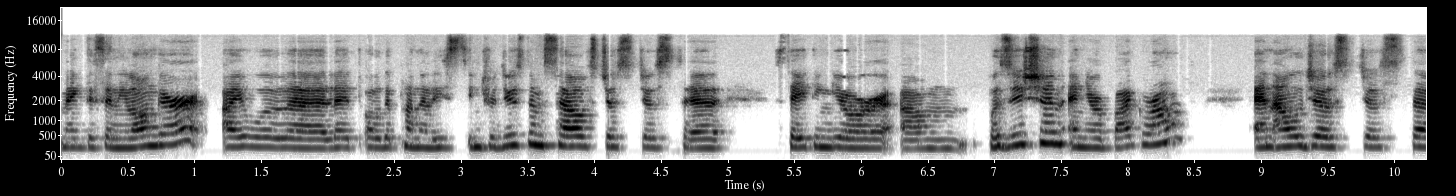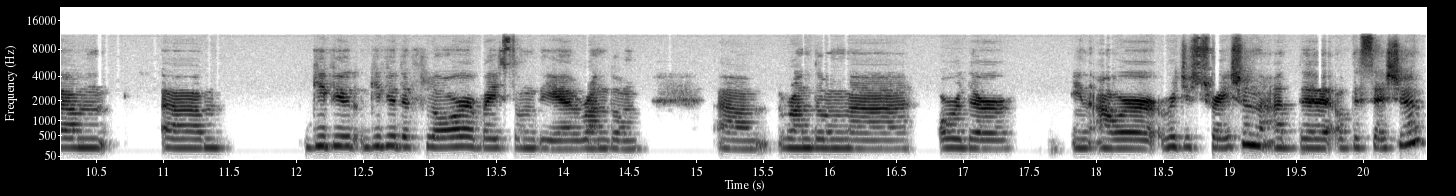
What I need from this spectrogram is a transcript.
make this any longer. I will uh, let all the panelists introduce themselves, just, just uh, stating your um, position and your background. And I will just, just um, um, give you give you the floor based on the uh, random um, random uh, order in our registration at the of the session.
